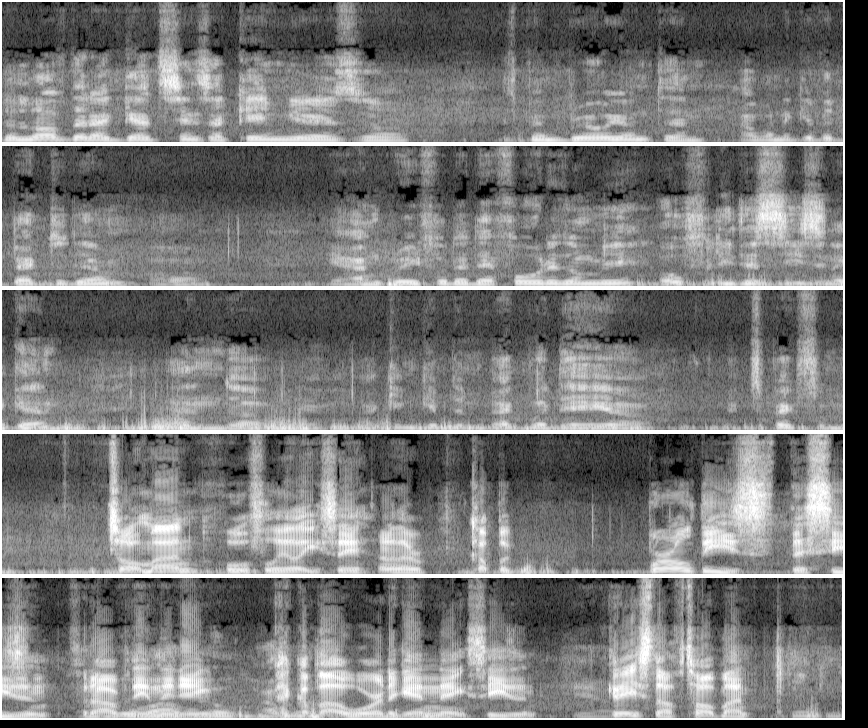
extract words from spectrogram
The love that I get since I came here is uh, it's been brilliant, and I want to give it back to them. Uh, yeah, I'm grateful that they voted on me. Hopefully this season again, and uh, yeah, I can give them back what they uh, expect from me. Top man, hopefully, like you say, another couple of worldies this season for Aberdeen. will, Then I you will, pick up that award again next season. Yeah. Great stuff, top man. Thank you.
